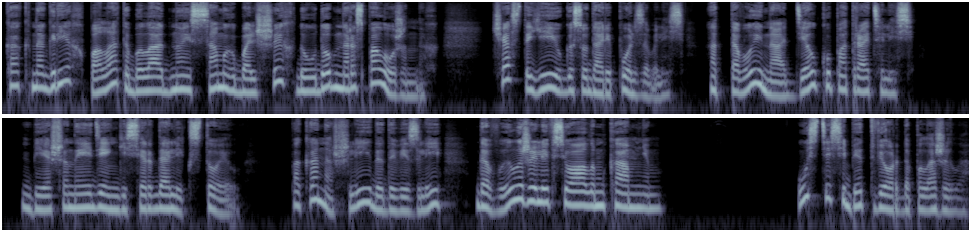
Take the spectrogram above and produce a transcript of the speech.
Как на грех, палата была одной из самых больших да удобно расположенных. Часто ею государи пользовались, оттого и на отделку потратились. Бешеные деньги сердолик стоил. Пока нашли да довезли, да выложили все алым камнем. Устья себе твердо положила.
